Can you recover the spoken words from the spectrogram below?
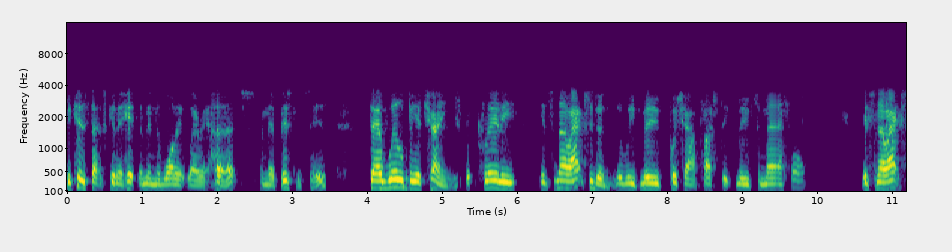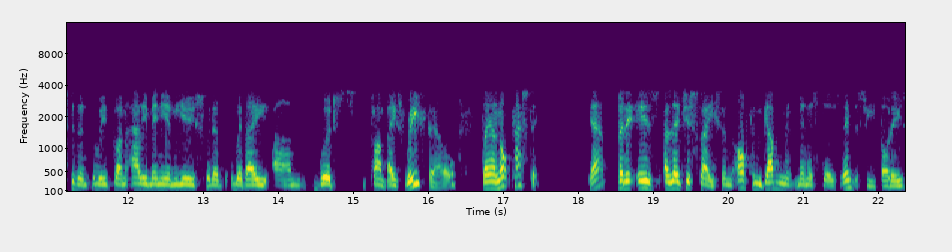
because that's going to hit them in the wallet where it hurts and their businesses, there will be a change. But clearly, it's no accident that we've moved push out plastic, moved to metal. It's no accident that we've gone aluminium use with a with a um, wood plant-based refill. They are not plastic. Yeah, but it is a legislation. Often government ministers and industry bodies,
